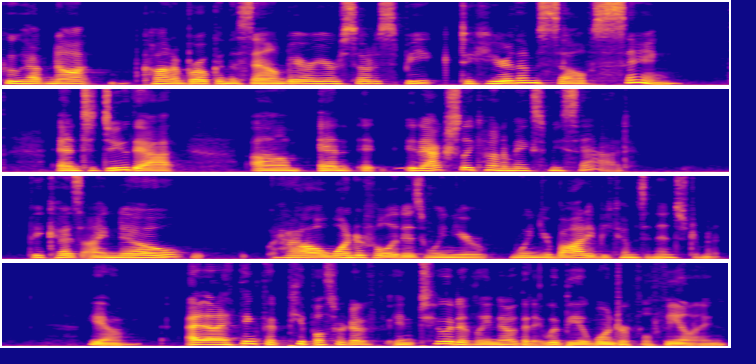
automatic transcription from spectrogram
who have not kind of broken the sound barrier, so to speak, to hear themselves sing. And to do that, um, and it, it actually kind of makes me sad because I know how wonderful it is when your when your body becomes an instrument. Yeah. And I think that people sort of intuitively know that it would be a wonderful feeling.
